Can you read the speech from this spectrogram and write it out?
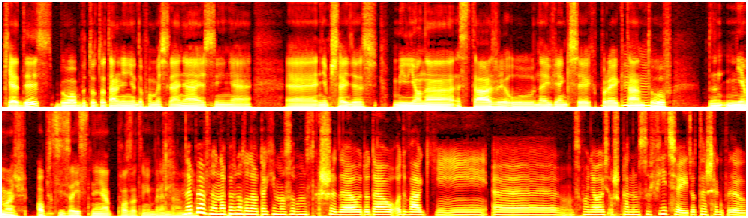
kiedyś byłoby to totalnie nie do pomyślenia, jeśli nie, e, nie przejdziesz miliona staży u największych projektantów. Mm -hmm nie masz opcji zaistnienia poza tymi brandami. Na pewno, na pewno dodał takim osobom skrzydeł, dodał odwagi. E, wspomniałeś o szklanym suficie i to też jakby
